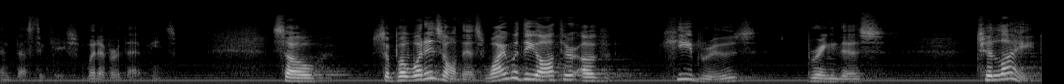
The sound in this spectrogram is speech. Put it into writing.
investigation, whatever that means. So, so, but what is all this? Why would the author of Hebrews bring this to light?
